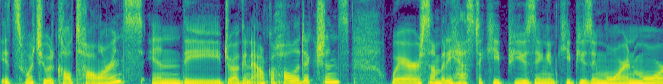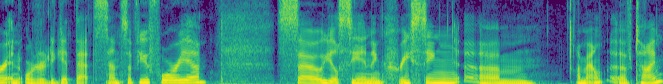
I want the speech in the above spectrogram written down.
it's what you would call tolerance in the drug and alcohol addictions, where somebody has to keep using and keep using more and more in order to get that sense of euphoria. So you'll see an increasing um, amount of time,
